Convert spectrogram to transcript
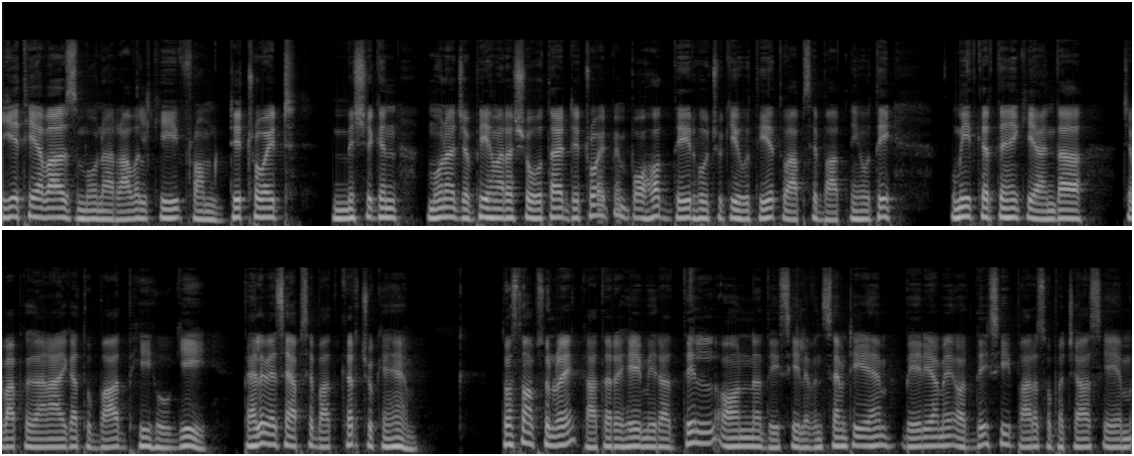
ये थी आवाज़ मोना रावल की फ्रॉम डिट्रॉइट मिशिगन मोना, जब भी हमारा शो होता है डिट्रॉइट में बहुत देर हो चुकी होती है तो आपसे बात नहीं होती। उम्मीद करते हैं कि आइंदा जब आपका गाना आएगा तो बात भी होगी। पहले वैसे आपसे बात कर चुके हैं। दोस्तों, आप सुन रहे हैं, गाता रहे मेरा दिल ऑन देसी 1170 एम बेरिया में और देसी 1250 एम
